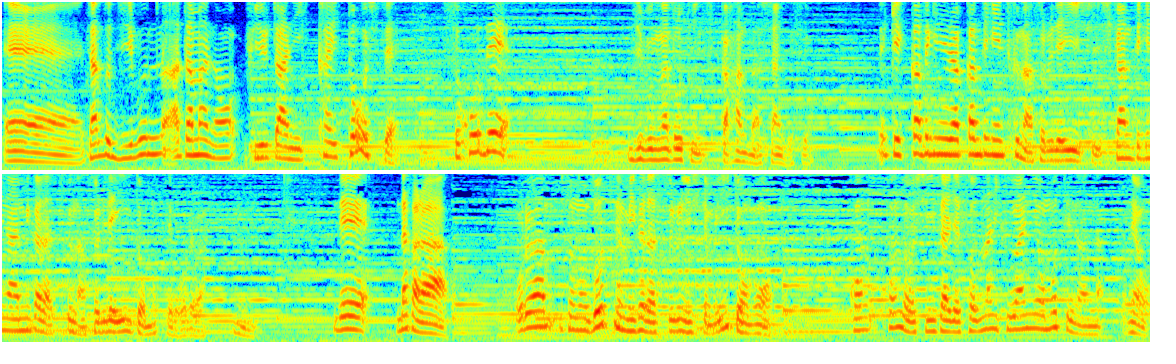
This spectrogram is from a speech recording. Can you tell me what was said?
えー、ちゃんと自分の頭のフィルターに一回通して、そこで自分がどっちにつくか判断したいんですよ。で、結果的に楽観的につくのはそれでいいし、悲観的な見方つくのはそれでいいと思ってる、俺は。うん。で、だから、俺はそのどっちの見方するにしてもいいと思う。今度の震災でそんなに不安に思ってるのはな、ね、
